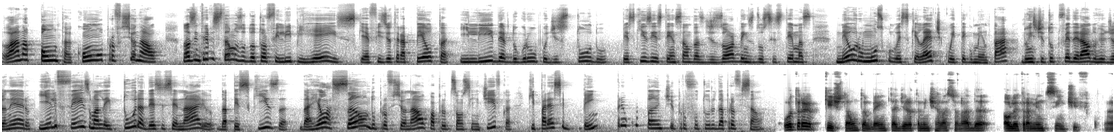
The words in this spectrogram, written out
lá na ponta, com o profissional. Nós entrevistamos o Dr. Felipe Reis, que é fisioterapeuta e líder do grupo de estudo, pesquisa e extensão das desordens dos sistemas neuromúsculo esquelético e tegumentar do Instituto Federal do Rio de Janeiro, e ele fez uma leitura desse cenário da pesquisa, da relação do profissional com a produção científica, que parece bem preocupante para o futuro da profissão. Outra questão também está diretamente relacionada ao letramento científico. Né?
